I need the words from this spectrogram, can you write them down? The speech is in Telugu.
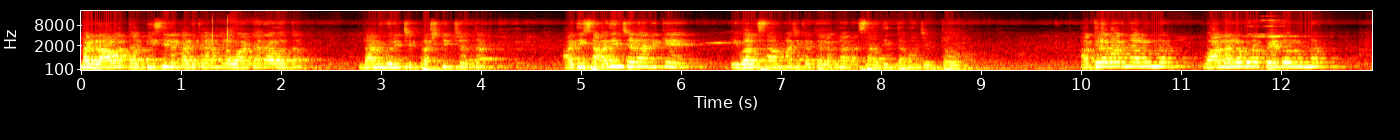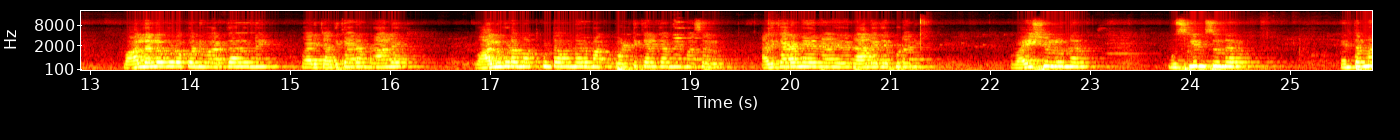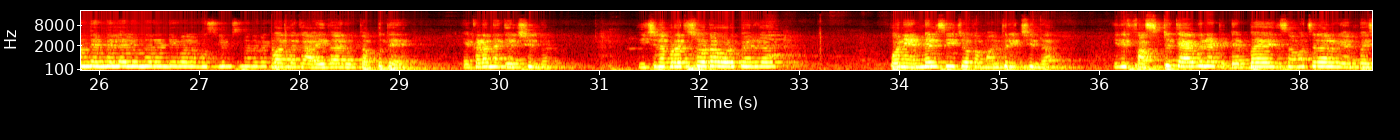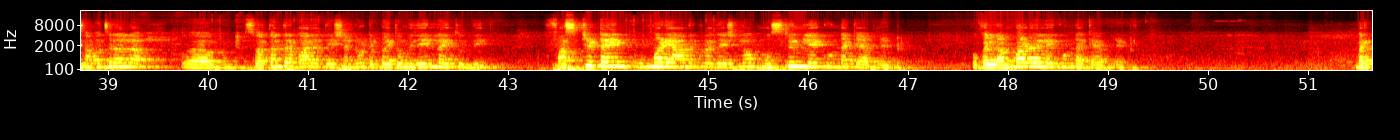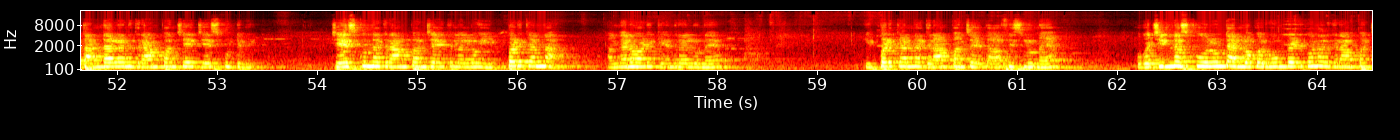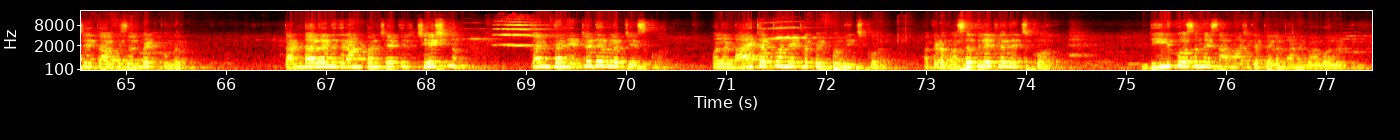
మరి రావద్దా? బీసీలకు అధికారంలో వాటా రావద్దా? దాని గురించి ప్రశ్నించొద్దా? అది సాధించడానికే ఇవాళ సామాజిక తెలంగాణ సాధిద్దామని చెప్తా ఉన్నాం. అగ్రవర్ణాలు ఉన్నారు. వాళ్ళల్లో కూడా పేదోళ్ళు ఉన్నారు. వాళ్ళల్లో కూడా కొన్ని వర్గాలు ఉన్నాయి. వారికి అధికారం రాలేదు. వాళ్ళు కూడా మొత్తుకుంటా ఉన్నారు. మాకు పొలిటికల్గా మేము అసలు అధికారమే రాలేదు ఎప్పుడని. వైశ్యులు ఉన్నారు. ముస్లిమ్స్ ఉన్నారు. ఎంతమంది ఎమ్మెల్యేలు ఉన్నారండి ఇవాళ ముస్లిమ్స్ మన బదులుగా వాళ్ళకి ఐదారు తప్పితే ఎక్కడన్నా గెలిచిందా? ఇచ్చిన ప్రతి చోట ఓడిపోయారు కదా. పోనీ ఎమ్మెల్సీ ఒక మంత్రి ఇచ్చిందా? ఇది ఫస్ట్ క్యాబినెట్ డెబ్బై ఐదు సంవత్సరాలు ఎనభై సంవత్సరాల స్వతంత్ర భారతదేశంలో డెబ్బై తొమ్మిది ఏళ్ళు అవుతుంది. ఫస్ట్ టైం ఉమ్మడి ఆంధ్రప్రదేశ్లో ముస్లిం లేకుండా క్యాబినెట్ ఒక లంబాడా లేకుండా క్యాబినెట్ మరి తండాలను గ్రామ పంచాయతీ చేసుకుంటుంది చేసుకున్న గ్రామ పంచాయతీలలో ఇప్పటికన్నా అంగన్వాడీ కేంద్రాలు ఉన్నాయా? ఇప్పటికన్నా గ్రామ పంచాయతీ ఆఫీసులు ఉన్నాయా? ఒక చిన్న స్కూల్ ఉంటే అందులో ఒక రూమ్ పెట్టుకొని అది గ్రామ పంచాయతీ ఆఫీస్ అని పెట్టుకున్నారు. తండాలని గ్రామ పంచాయతీలు చేసినాం. కానీ దాన్ని ఎట్లా డెవలప్ చేసుకోవాలి? వాళ్ళ నాయకత్వాన్ని ఎట్లా పెంపొందించుకోవాలి? అక్కడ వసతులు ఎట్లా తెచ్చుకోవాలి? దీనికోసమే సామాజిక తెలంగాణ కావాలంటుంది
